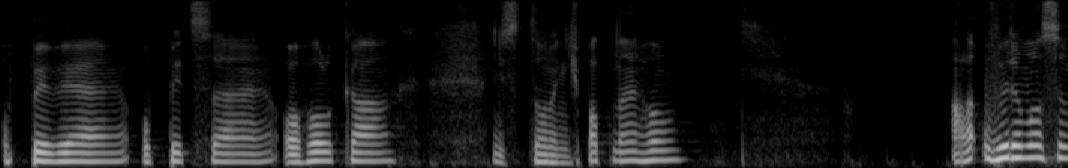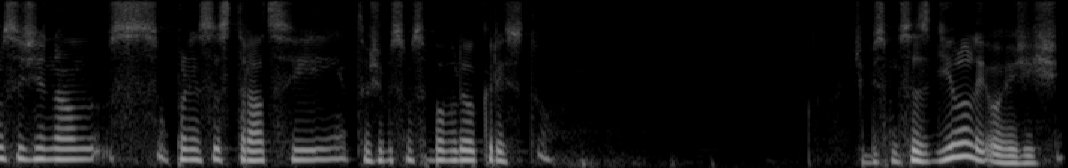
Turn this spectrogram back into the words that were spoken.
o pivě, o pice, o holkách. Nic z toho není špatného. Ale uvědomil jsem si, že nám úplně se ztrácí to, že bychom se bavili o Kristu. Že bychom se sdíleli o Ježíši.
